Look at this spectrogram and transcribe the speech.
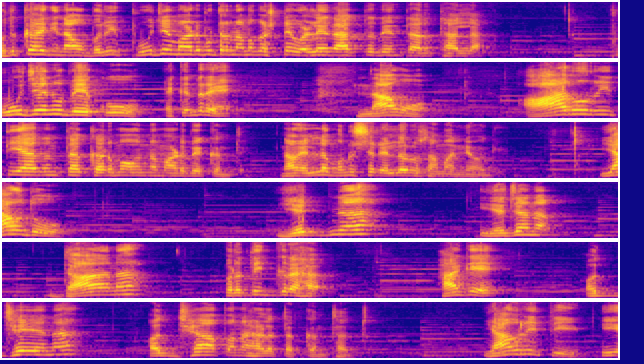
ಅದಕ್ಕಾಗಿ ನಾವು ಬರೀ ಪೂಜೆ ಮಾಡಿಬಿಟ್ರೆ ನಮಗಷ್ಟೇ ಒಳ್ಳೆಯದಾಗ್ತದೆ ಅಂತ ಅರ್ಥ ಅಲ್ಲ. ಪೂಜೆನೂ ಬೇಕು. ಯಾಕೆಂದರೆ ನಾವು ಆರು ರೀತಿಯಾದಂಥ ಕರ್ಮವನ್ನು ಮಾಡಬೇಕಂತೆ. ನಾವೆಲ್ಲ ಮನುಷ್ಯರೆಲ್ಲರೂ ಸಾಮಾನ್ಯವಾಗಿ. ಯಾವುದು? ಯಜ್ಞ, ಯಜನ. ದಾನ ಪ್ರತಿಗ್ರಹ. ಹಾಗೆ ಅಧ್ಯಯನ, ಅಧ್ಯಾಪನ ಹೇಳತಕ್ಕಂಥದ್ದು. ಯಾವ ರೀತಿ ಈ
